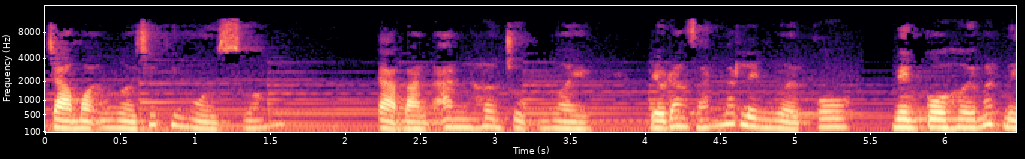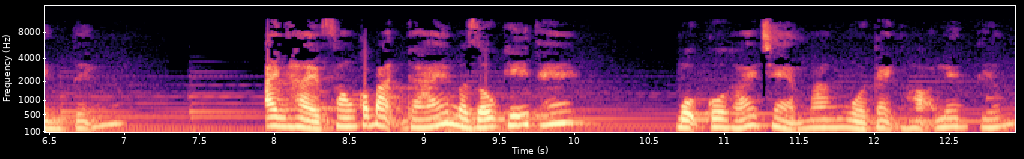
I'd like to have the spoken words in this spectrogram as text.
chào mọi người trước khi ngồi xuống. Cả bàn ăn hơn chục người đều đang dán mắt lên người cô, nên cô hơi mất bình tĩnh. Anh Hải Phong có bạn gái mà giấu kỹ thế. Một cô gái trẻ mang ngồi cạnh họ lên tiếng,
